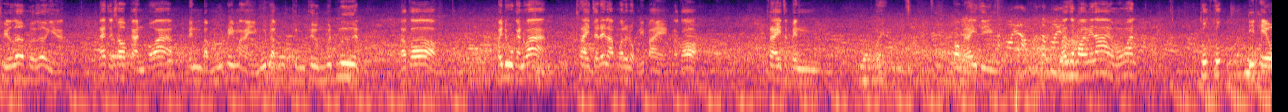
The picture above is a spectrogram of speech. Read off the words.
ทริลเลอร์เฮอร์เรอร์อย่างเงี้ยน่าจะชอบกัน เพราะว่าเป็นแบบมูดใหม่ๆมูดแบบทึมๆมืดๆแล้วก็ไปดูกันว่าใครจะได้รับมรดกนี้ไป แล้วก็ใครจะเป็นเฮ้ยบอกไม่ได้จริง สปอยเหรอสปอยๆมันสปอยไม่ได้เพราะว่าทุกๆดีเทล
